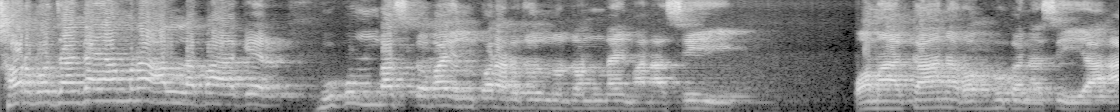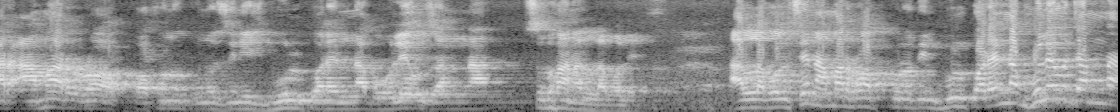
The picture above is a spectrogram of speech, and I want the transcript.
সর্ব জায়গায় আমরা আল্লাহ পাকের হুকুম বাস্তবায়ন করার জন্য দণ্ডায়মান আছি। ওমা কানা রব্বুকা নাসিয়া, আর আমার রব কখনো কোনো জিনিস ভুল করেন না বলেও যান না। সুবহান আল্লাহ বলে। আল্লাহ বলছেন, আমার রব কোনোদিন ভুল করেন না, ভুলেও যান না।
